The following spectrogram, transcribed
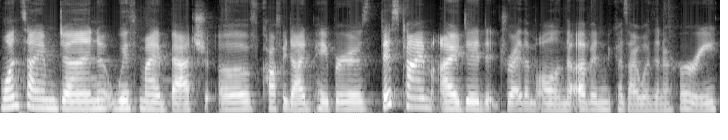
once I am done with my batch of coffee dyed papers, this time I did dry them all in the oven because I was in a hurry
